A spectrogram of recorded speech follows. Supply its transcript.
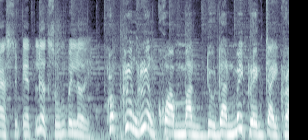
181 เลือกสูงไปเลย ครบเครื่องเรื่องความมันดุดันไม่เกรงใจใคร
